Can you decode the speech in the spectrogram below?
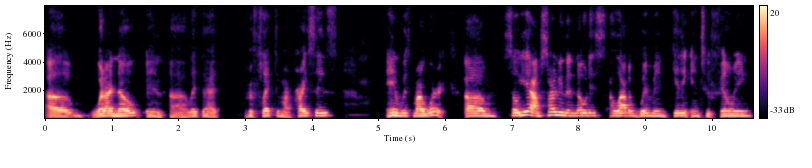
um what i know and uh let that reflect in my prices and with my work. Um so yeah i'm starting to notice a lot of women getting into filming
